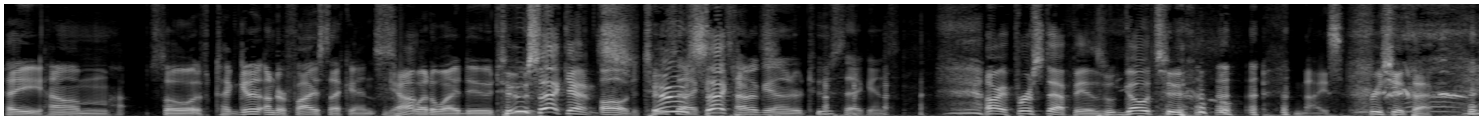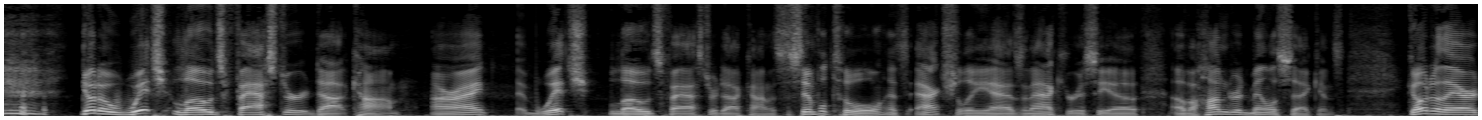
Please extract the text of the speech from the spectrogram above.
Hey, um. So if to get it under five seconds, Yeah. what do I do? To, Two seconds. Oh, to two, Two seconds. How to seconds. get under two seconds? All right, first step is go to nice. Appreciate that. go to whichloadsfaster.com. All right, whichloadsfaster.com. It's a simple tool. It actually has an accuracy of, of 100 milliseconds. Go to there.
